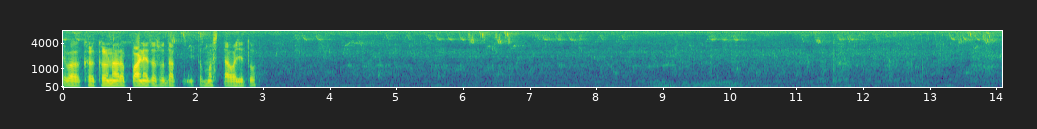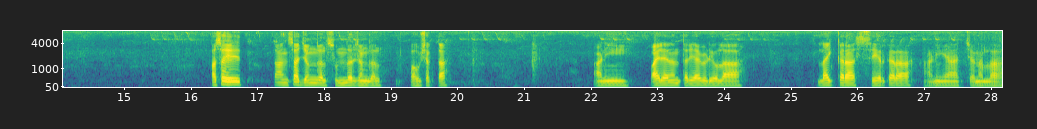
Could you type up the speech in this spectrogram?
हे बघा खळखळणारा पाण्याचा सुद्धा इथं मस्त आवाज येतो. असं हे तानसा जंगल सुंदर जंगल पाहू शकता. आणि पाहिल्यानंतर या व्हिडिओला लाईक करा शेअर करा आणि या चॅनलला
